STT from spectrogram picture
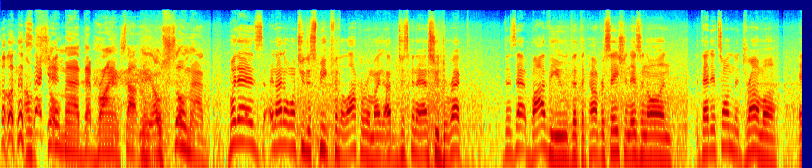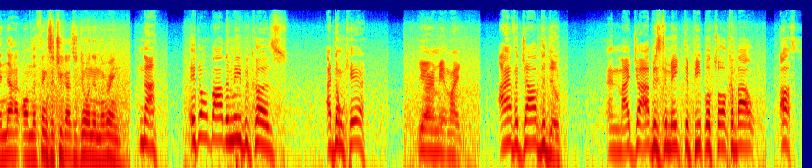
will in a I was second. so mad that Brian stopped me. I was so mad. But as, and I don't want you to speak for the locker room, I, I'm just going to ask you direct. Does that bother you that the conversation isn't on, that it's on the drama and not on the things that you guys are doing in the ring? Nah, it don't bother me because I don't care. You know what I mean? Like, I have a job to do, and my job is to make the people talk about us.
